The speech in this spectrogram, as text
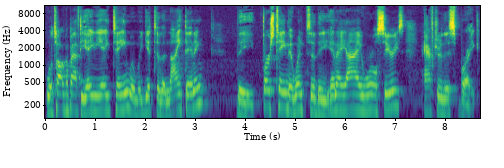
We'll talk about the 88 team when we get to the ninth inning, the first team that went to the NAIA World Series after this break.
